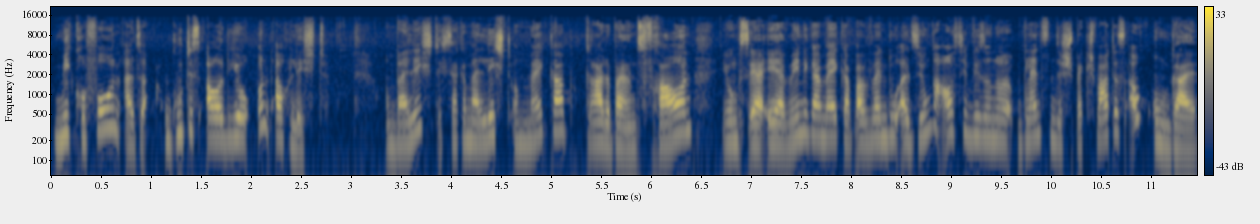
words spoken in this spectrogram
Mikrofon, also gutes Audio und auch Licht. Und bei Licht, ich sage immer Licht und Make-up, gerade bei uns Frauen, Jungs eher, eher weniger Make-up, aber wenn du als Junge aussiehst wie so eine glänzende Speckschwarte, ist auch ungeil.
